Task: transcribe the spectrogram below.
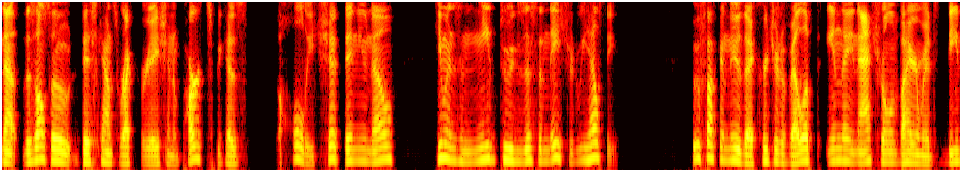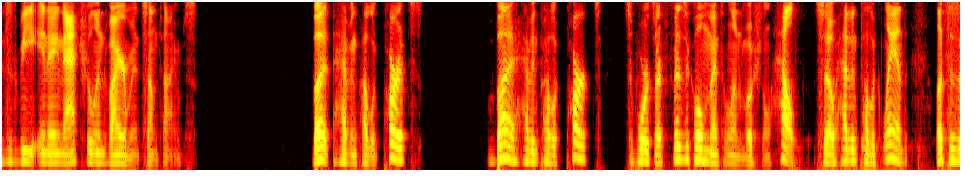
Now, this also discounts recreation and parks because, holy shit, didn't you know? Humans need to exist in nature to be healthy. Who fucking knew that a creature developed in a natural environment needs to be in a natural environment sometimes? But having public parks, but having public parks supports our physical, mental, and emotional health. So having public land lets us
